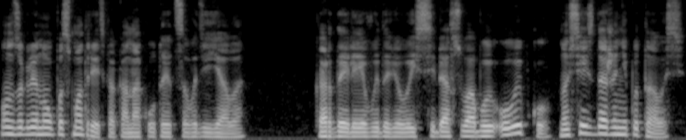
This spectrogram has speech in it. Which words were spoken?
он заглянул посмотреть, как она кутается в одеяло. Корделия выдавила из себя слабую улыбку, но сесть даже не пыталась.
